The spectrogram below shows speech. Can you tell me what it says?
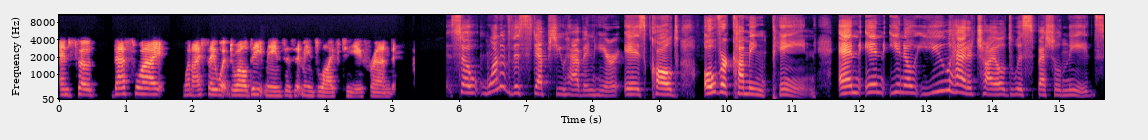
And so that's why when I say what dwell deep means is it means life to you, friend. So, one of the steps you have in here is called overcoming pain. And in, you know, you had a child with special needs.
